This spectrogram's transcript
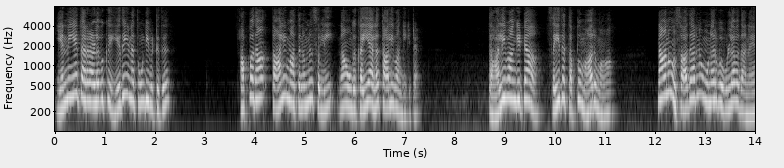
என்னையே தர அளவுக்கு எது என்னை தூண்டி விட்டுது? அப்பதான் தாலி மாற்றணும்னு சொல்லி நான் உங்கள் கையால் தாலி வாங்கிக்கிட்டேன். தாலி வாங்கிட்டா செய்த தப்பு மாறுமா? நானும் சாதாரண உணர்வு உள்ளவ தானே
